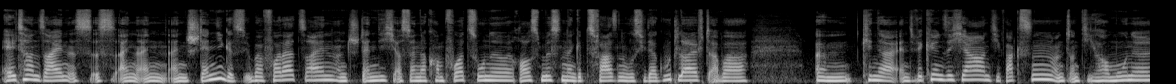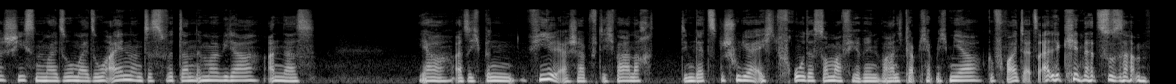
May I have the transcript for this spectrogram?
Elternsein ist, ist ein, ein, ein ständiges Überfordertsein und ständig aus seiner Komfortzone raus müssen. Dann gibt's Phasen, wo es wieder gut läuft, aber ähm, Kinder entwickeln sich ja und die wachsen und, und die Hormone schießen mal so, mal so ein und es wird dann immer wieder anders. Ja, also ich bin viel erschöpft. Ich war nach dem letzten Schuljahr echt froh, dass Sommerferien waren. Ich glaube, ich habe mich mehr gefreut als alle Kinder zusammen.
